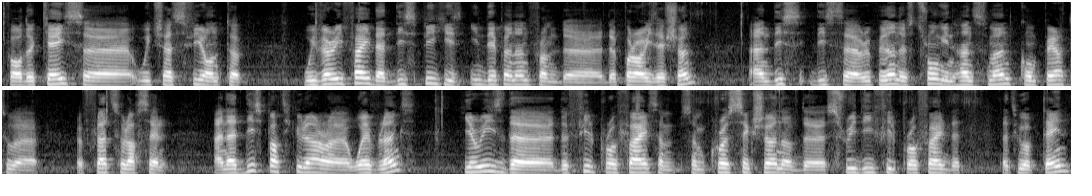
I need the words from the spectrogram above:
for the case uh, which has sphere on top. We verify that this peak is independent from the, the polarization, and this, this uh, represents a strong enhancement compared to a, a, flat solar cell. And at this particular uh, wavelength, here is the, the field profile, some, some cross-section of the 3D field profile that, that we obtain.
